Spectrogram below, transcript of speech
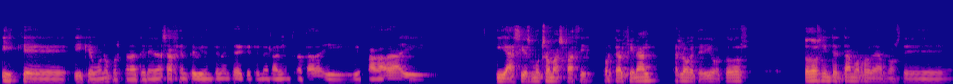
y que, y que bueno, pues para tener a esa gente evidentemente hay que tenerla bien tratada y bien pagada y, y así es mucho más fácil, porque al final es lo que te digo, todos, todos intentamos rodearnos de,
